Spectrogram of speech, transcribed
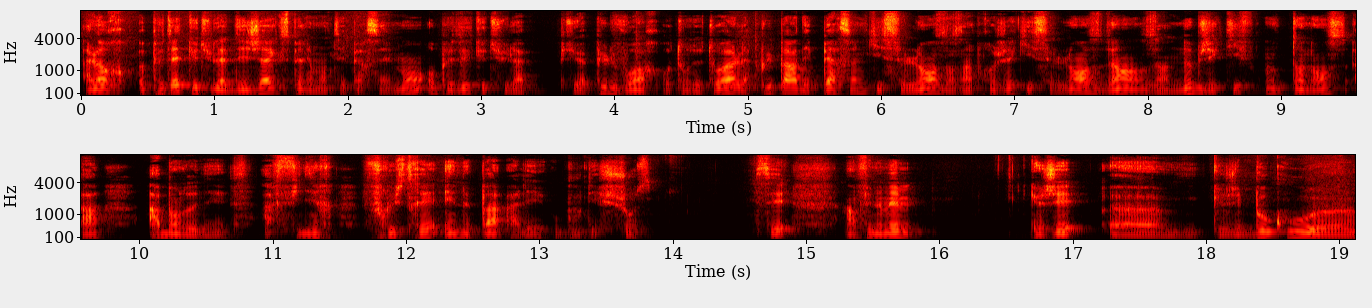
Alors peut-être que tu l'as déjà expérimenté personnellement, ou peut-être que tu, as pu le voir autour de toi, la plupart des personnes qui se lancent dans un projet, qui se lancent dans un objectif, ont tendance à abandonner, à finir frustrés et ne pas aller au bout des choses. C'est un phénomène que j'ai euh, que j'ai beaucoup euh,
